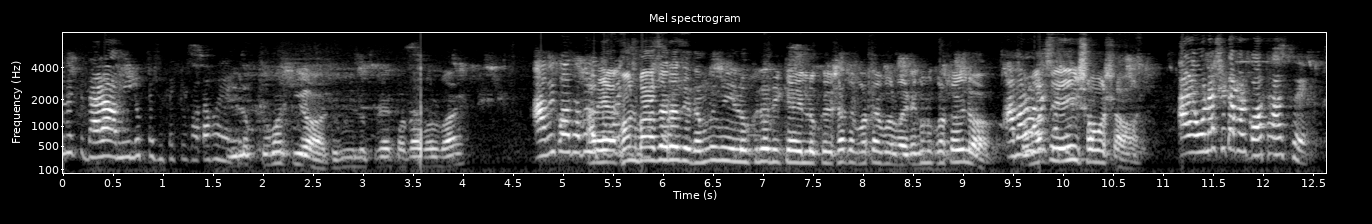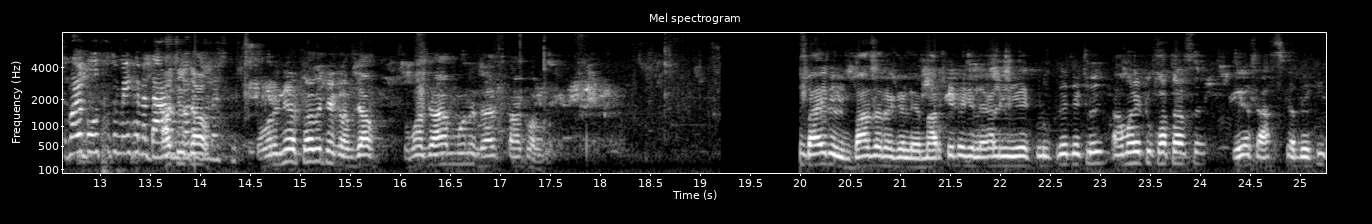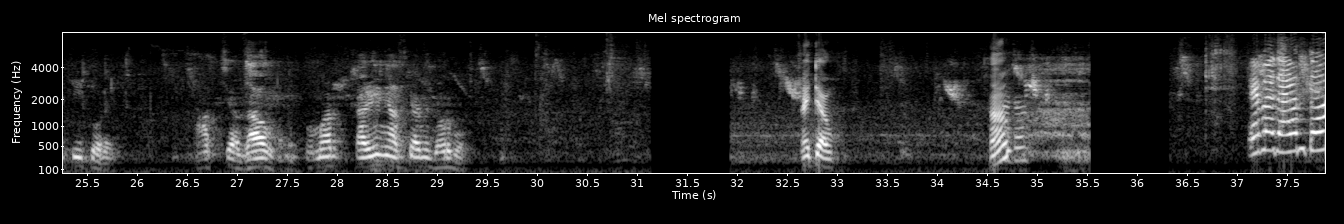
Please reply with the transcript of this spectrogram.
এখানে দাঁড়া আমি লোকটার সাথে একটু কথা হয় এই লোক তোমার কি হয়? তুমি এই কথা বলবা? আমি কথা বলি আরে এখন বাজারে যেতাম তুমি এই লোকের দিকে এই লোকের সাথে কথা বলবা এটা কোনো কথা হইল? আমার তো এই সমস্যা হয়। আরে ওনার সাথে আমার কথা আছে। তোমার বলছো তুমি এখানে দাঁড়াও আচ্ছা যাও। তোমার নিয়ে তো আমি দেখলাম যাও। তোমার যা মনে যায় তা করো। বাইরে বাজারে গেলে মার্কেটে গেলে খালি এক লোকরে দেখলে আমার একটু কথা আছে। ঠিক আছে আজকে দেখি কি করে। আচ্ছা যাও। তোমার কাহিনী আজকে আমি ধরবো। এইটাও হ্যাঁ? এ ভাই দাঁড়ান তো।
